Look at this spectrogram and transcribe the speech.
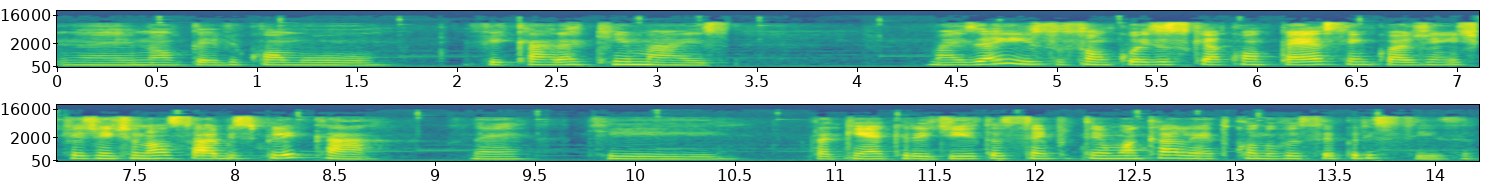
Né? Não teve como ficar aqui mais. Mas é isso, são coisas que acontecem com a gente que a gente não sabe explicar, né? que para quem acredita sempre tem um acalento quando você precisa.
